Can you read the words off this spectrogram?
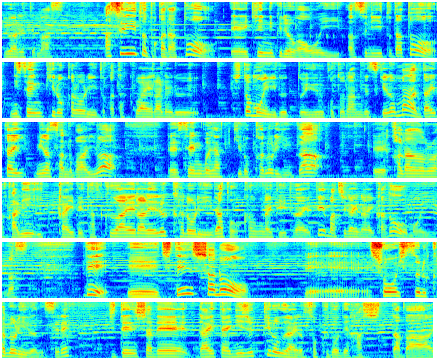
言われてます。アスリートとかだと、えー、筋肉量が多い。アスリートだと2000キロカロリーとか蓄えられる人もいるということなんですけどまあ大体皆さんの場合は、えー、1500キロカロリーが、えー、体の中に1回で蓄えられるカロリーだと考えていただいて間違いないかと思います。で、え、自転車の、え、消費するカロリーなんですよね。自転車でだいたい20キロぐらいの速度で走った場合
